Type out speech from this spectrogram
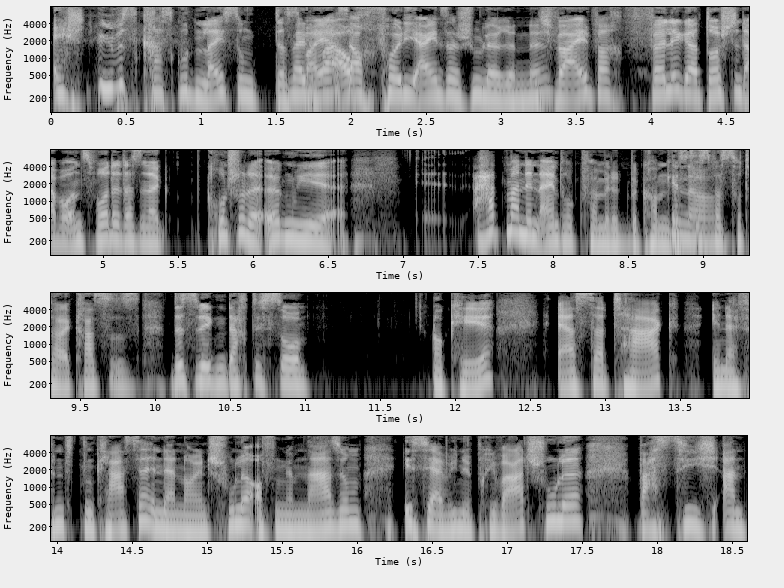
echt übelst krass guten Leistung, das Weil war du ja auch auch voll die Einserschülerin, ne? ich war einfach völliger Durchschnitt, aber uns wurde das in der Grundschule irgendwie, äh, hat man den Eindruck vermittelt bekommen, dass Genau. das was total krasses ist. Deswegen dachte ich so, okay, erster Tag in der fünften Klasse in der neuen Schule auf dem Gymnasium ist ja wie eine Privatschule. Was ziehe ich an?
